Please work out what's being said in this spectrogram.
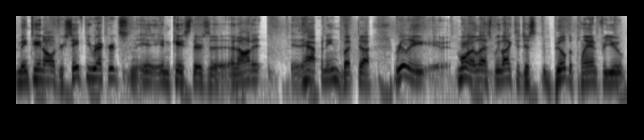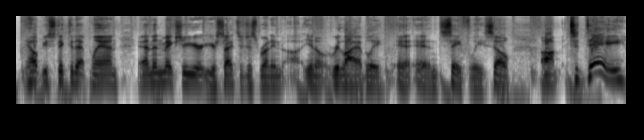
maintain all of your safety records in, in case there's a, an audit happening, but uh, really, more or less, we like to just build a plan for you, help you stick to that plan, and then make sure your your sites are just running, uh, you know, reliably and, and safely. So um, today.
